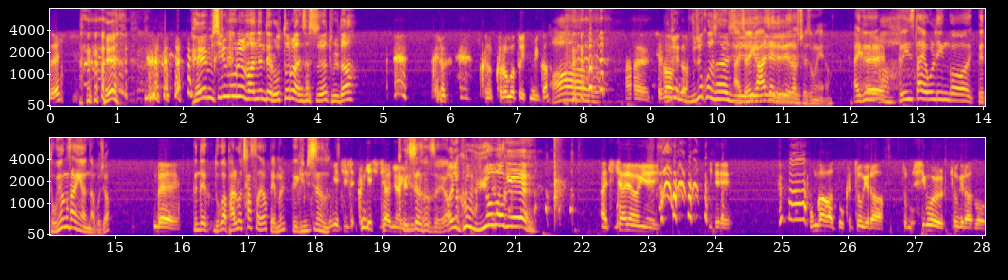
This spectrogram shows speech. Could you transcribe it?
네? 뱀 실물을 봤는데 로또를 안 샀어요? 둘 다? 그런, 그런, 그런 것도 있습니까? 아, 아, 네, 죄송합니다. 무조건, 무조건 사야지. 아 저희가 아재들이라서 죄송해요. 아니 그, 네. 그 인스타에 올린 거 그 동영상이었나 보죠? 네. 근데 누가 발로 찼어요 뱀을? 그 김지찬 선수. 그게 지, 그게 지찬이 형이에요. 그 지찬 선수예요? 아니 그거 위험하게. 아니, 지찬이 형이 이제 본가가 또 그쪽이라 좀 시골 쪽이라서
